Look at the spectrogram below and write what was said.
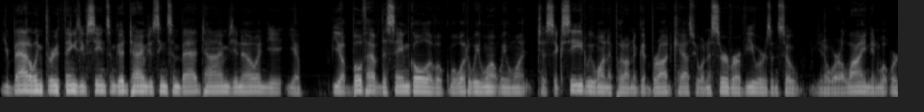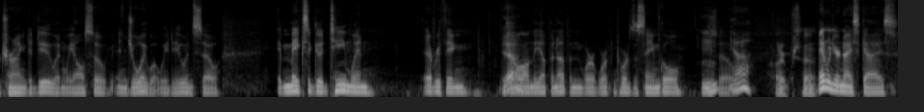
you're battling through things. You've seen some good times. You've seen some bad times. You know, and you you you both have the same goal of well, what do we want? We want to succeed. We want to put on a good broadcast. We want to serve our viewers, and so you know we're aligned in what we're trying to do, and we also enjoy what we do, and so it makes a good team when everything is Yeah. all on the up and up, and we're working towards the same goal. Mhm. So yeah. hundred percent. and when you're nice guys.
